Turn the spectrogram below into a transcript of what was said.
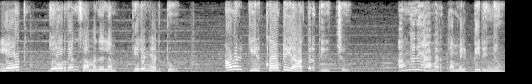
ലോത്ത് ജോർദാൻ സമതലം തിരഞ്ഞെടുത്തു. അവൾ കിഴക്കോട്ട് യാത്ര തിരിച്ചു. അങ്ങനെ അവർ തമ്മിൽ പിരിഞ്ഞു.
